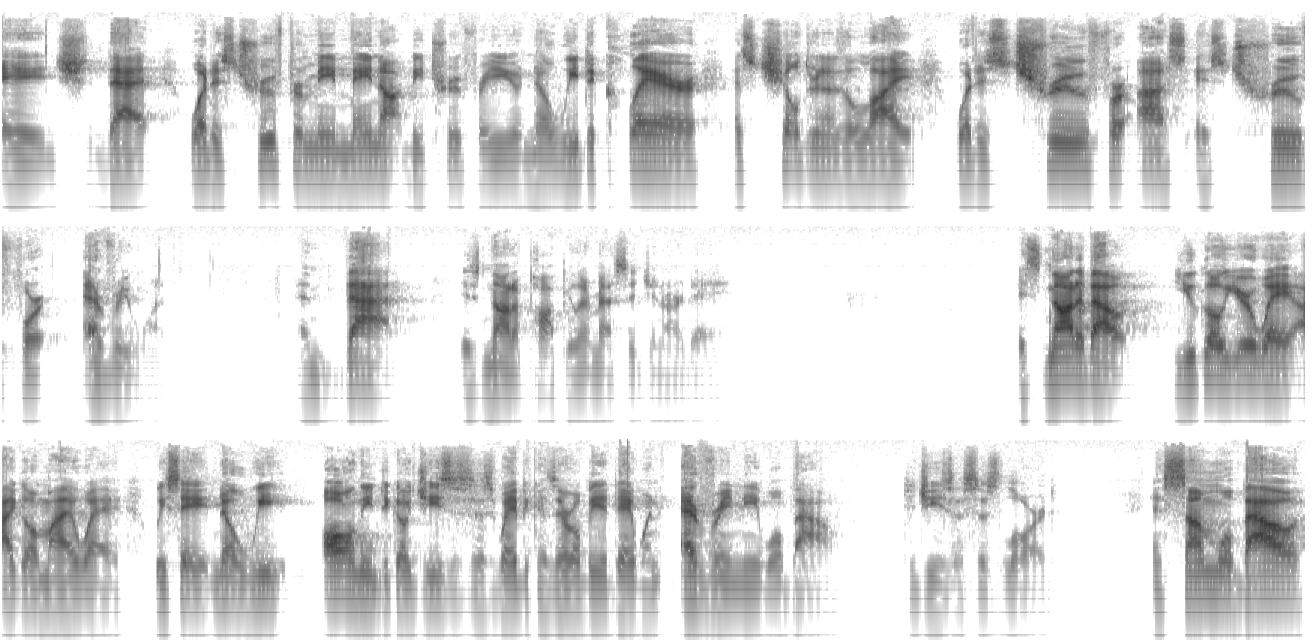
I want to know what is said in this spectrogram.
age that what is true for me may not be true for you. No, we declare as children of the light what is true for us is true for everyone. And that is not a popular message in our day. It's not about you go your way, I go my way. We say, no, we all need to go Jesus' way because there will be a day when every knee will bow to Jesus as Lord. And some will bow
